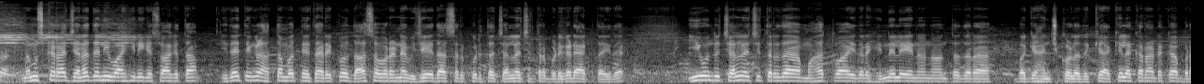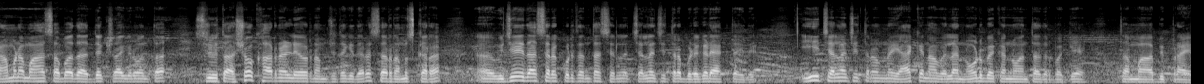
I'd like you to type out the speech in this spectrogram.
ನಮಸ್ಕಾರ, ಜನಧನಿ ವಾಹಿನಿಗೆ ಸ್ವಾಗತ. ಇದೇ ತಿಂಗಳ ಹತ್ತೊಂಬತ್ತನೇ ತಾರೀಕು ದಾಸವರಣ್ಯ ವಿಜಯದಾಸರ ಕುರಿತ ಚಲನಚಿತ್ರ ಬಿಡುಗಡೆ ಆಗ್ತಾ ಇದೆ. ಈ ಒಂದು ಚಲನಚಿತ್ರದ ಮಹತ್ವ, ಇದರ ಹಿನ್ನೆಲೆ ಏನು ಅನ್ನೋಂಥದ್ದರ ಬಗ್ಗೆ ಹಂಚಿಕೊಳ್ಳೋದಕ್ಕೆ ಅಖಿಲ ಕರ್ನಾಟಕ ಬ್ರಾಹ್ಮಣ ಮಹಾಸಭಾದ ಅಧ್ಯಕ್ಷರಾಗಿರುವಂಥ ಶ್ರೀಯುತ ಅಶೋಕ್ ಹಾರ್ನಳ್ಳಿ ಅವರು ನಮ್ಮ ಜೊತೆಗಿದ್ದಾರೆ. ಸರ್, ನಮಸ್ಕಾರ. ವಿಜಯದಾಸರ ಕುರಿತಂಥ ಚಲ, ಚಲನಚಿತ್ರ ಬಿಡುಗಡೆ ಆಗ್ತಾ ಇದೆ. ಈ ಚಲನಚಿತ್ರವನ್ನು ಯಾಕೆ ನಾವೆಲ್ಲ ನೋಡಬೇಕನ್ನುವಂಥದ್ರ ಬಗ್ಗೆ ತಮ್ಮ ಅಭಿಪ್ರಾಯ?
